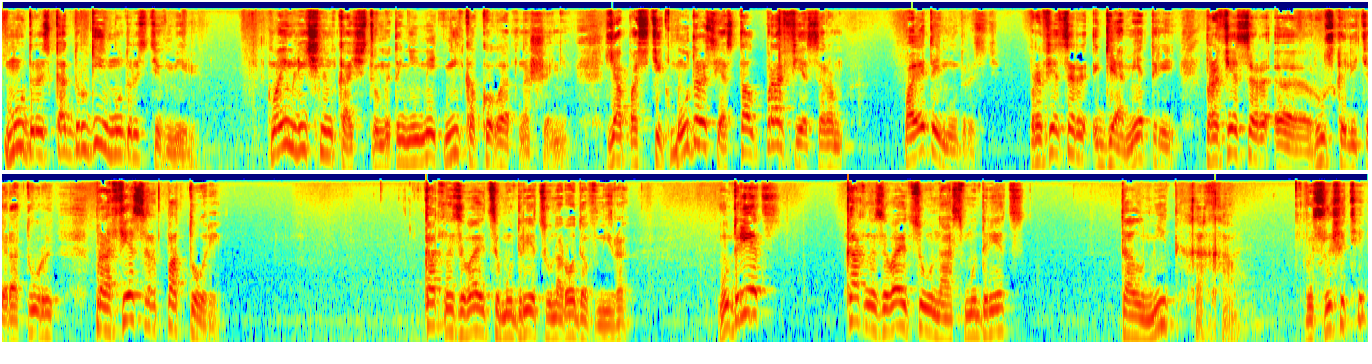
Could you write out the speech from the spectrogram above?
мудрость, как другие мудрости в мире, к моим личным качествам это не имеет никакого отношения. Я постиг мудрость, я стал профессором по этой мудрости. Профессор геометрии, профессор э, русской литературы, профессор по Торе. Как называется мудрец у народов мира? Мудрец. Как называется у нас мудрец? Талмит Хахам. Вы слышите?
